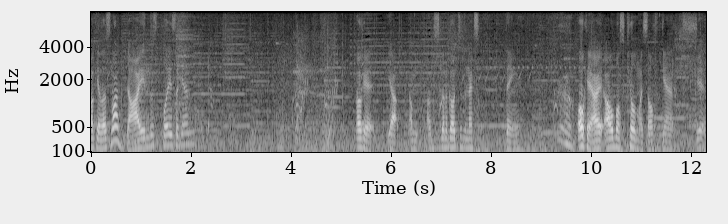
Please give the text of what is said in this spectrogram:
Okay, let's not die in this place again. Okay, yeah, I'm, I'm just gonna go to the next thing. Okay, I almost killed myself again. Shit.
